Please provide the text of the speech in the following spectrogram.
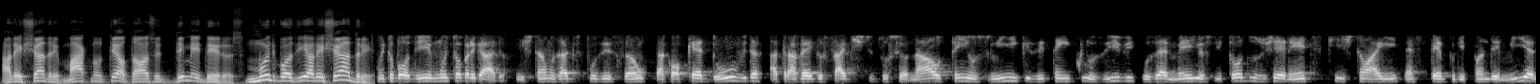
Alexandre Magno Teodósio de Medeiros. Muito bom dia, Alexandre. Muito bom dia, muito obrigado. Estamos à disposição para qualquer dúvida através do site institucional, tem os links e tem inclusive os e-mails de todos os gerentes que estão aí nesse tempo de pandemia,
